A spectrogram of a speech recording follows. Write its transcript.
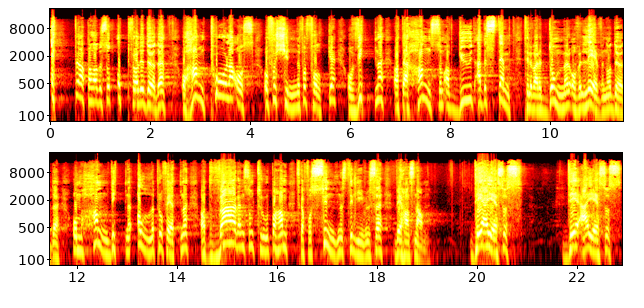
etter at han hadde stått opp fra de døde. Og han påla oss å forkynne for folket og vitne at det er han som av Gud er bestemt til å være dommer over levende og døde. Om han vitner alle profetene at hver den som tror på ham, skal få syndenes tilgivelse ved hans navn. Det er Jesus. Det er Jesus.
